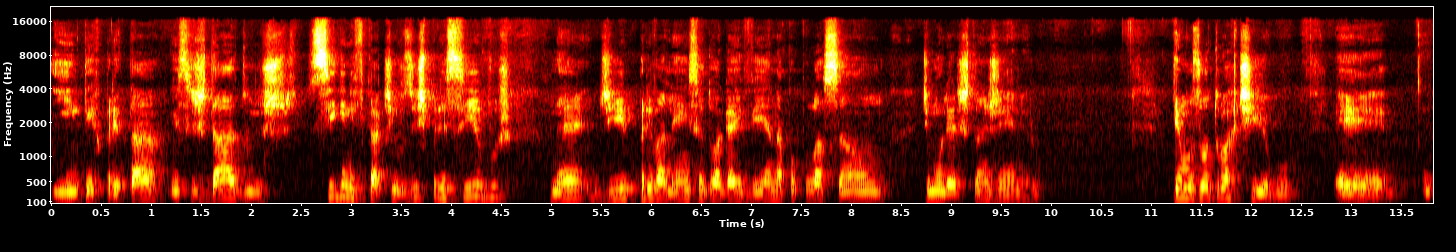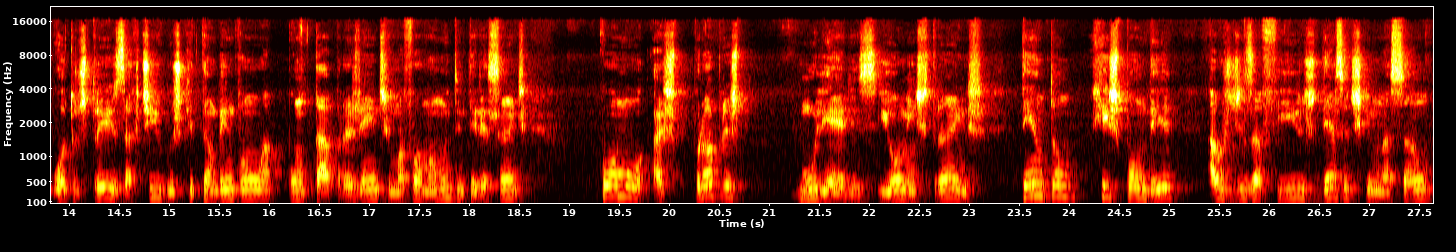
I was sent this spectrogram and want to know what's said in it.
e interpretar esses dados significativos, expressivos, né, de prevalência do HIV na população de mulheres transgênero. Temos outro artigo, é, outros três artigos que também vão apontar para a gente, de uma forma muito interessante, como as próprias mulheres e homens trans tentam responder aos desafios dessa discriminação,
